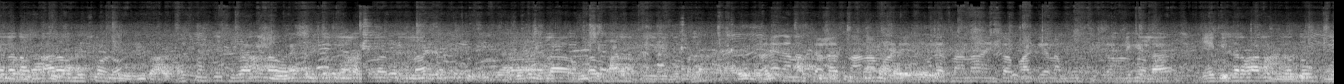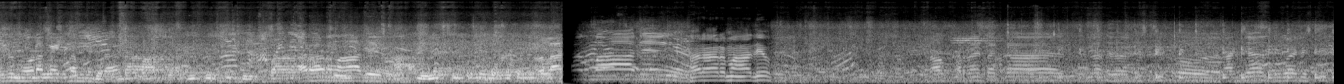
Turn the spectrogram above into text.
ಎಲ್ಲ ನಾವು ಸ್ನಾನ ಮುಗಿಸ್ಕೊಂಡು ಮುಗಿಸ್ಕೊಂಡು ಇವಾಗ ನಾವು ಹೊರಗೆ ಬಂದಿದ್ದೀವಿ ಎಲ್ಲ. ಇಲ್ಲ ಎಲ್ಲ ಊಟ ಬಿಟ್ಟು ಬೆಳಗ್ಗೆ ನಾವು ಎಲ್ಲ ಸ್ನಾನ ಮಾಡಿ ಸೂರ್ಯ ಸ್ನಾನ ಇಂಥ ಭಾಗ್ಯ ನಮಗೂ ಏಕಿ ದರ್ಬಾರ್ ಅಂತ ಒಂದು ಇದು ನೋಡೋಕ್ಕಾಯ್ತು ನಮ್ಮಿಂದ ಹರ ಹರ ಮಹಾದೇವ ಹರ ಮಹಾದೇವ್. ಹರ ಹರ ಮಹಾದೇವ್. ನಾವು ಕರ್ನಾಟಕ ಡಿಸ್ಟಿಕ್ ರಾಜ್ಯ ಗೋವಾ ಡಿಸ್ಟಿಕ್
